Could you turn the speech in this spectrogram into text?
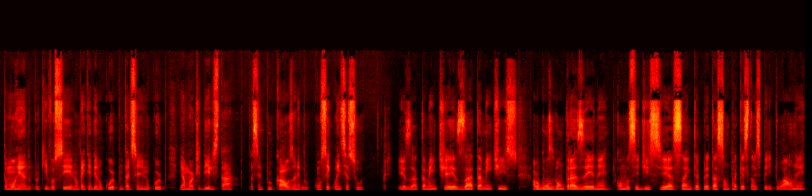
Estão morrendo porque você não está entendendo o corpo, não está discernindo o corpo e a morte dele está, está sendo por causa, né? Por consequência sua. Exatamente, é exatamente isso. Alguns vão trazer, né, como você disse, essa interpretação para a questão espiritual, né?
